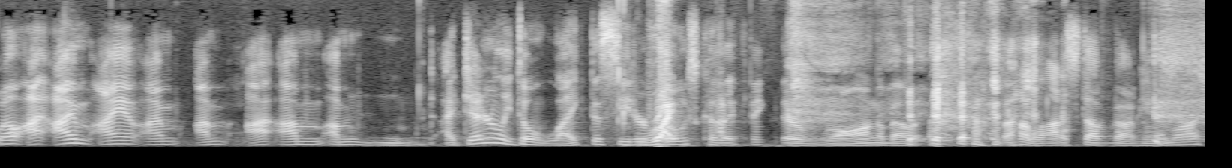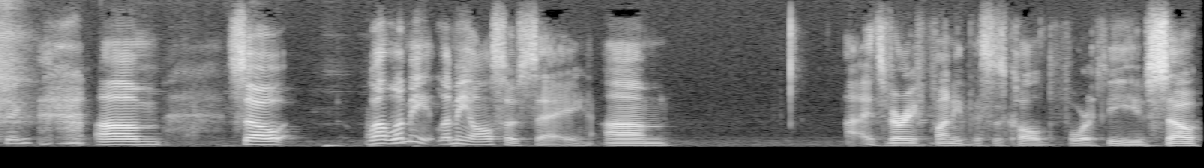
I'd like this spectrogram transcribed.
well, I, I'm I am I'm I'm I'm I'm I generally don't like the CDER right. folks because I think they're wrong about about a lot of stuff about hand washing. Um, so, well, let me let me also say, um, it's very funny. This is called Four Thieves. So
